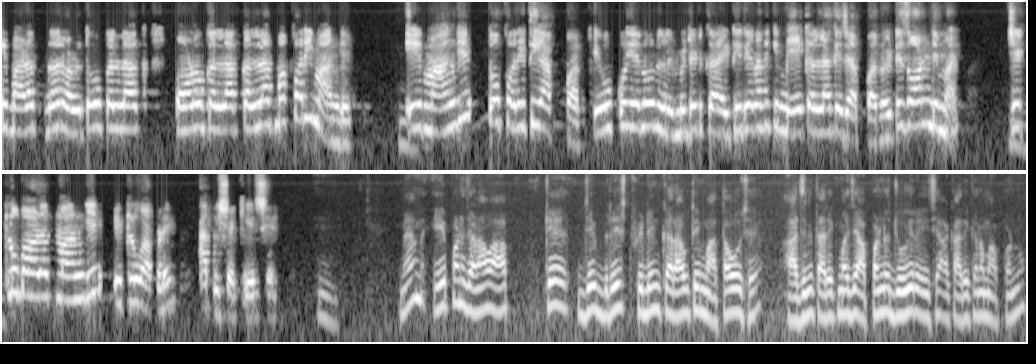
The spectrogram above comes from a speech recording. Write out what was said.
કે બાળક દર અડધો કલાક, પોણો કલાક, કલાકમાં ફરી માંગે. એ માંગે તો ફરીથી આપવાનું. એવું કોઈ એનું લિમિટેડ ક્રાઇટેરિયા નથી કે બે કલાકે જ આપવાનું. ઇટ ઇઝ ઓન ડિમાન્ડ જેટલું બાળક માંગે એટલું આપણે આપી શકીએ છીએ. મેમ, એ પણ જણાવો આપ કે જે બ્રેસ્ટ ફીડિંગ કરાવતી માતાઓ છે, આજની તારીખમાં જે આપણને જોઈ રહી છે આ કાર્યક્રમ આપણનો,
